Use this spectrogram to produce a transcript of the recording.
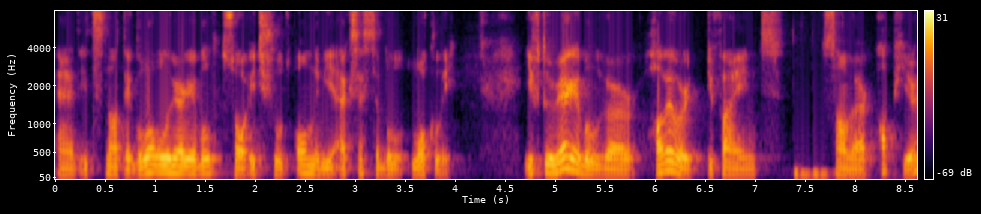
and it's not a global variable, so it should only be accessible locally. If the variable were, however, defined somewhere up here,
